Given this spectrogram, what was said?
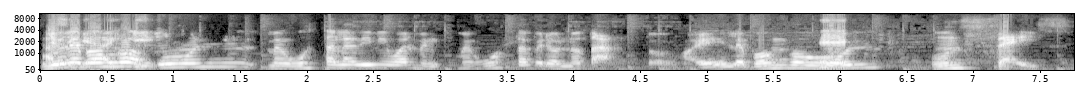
Así Yo le pongo aquí- un. Me gusta Aladdin igual, me, me gusta, pero no tanto. Ahí le pongo Eh. un, un 6.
